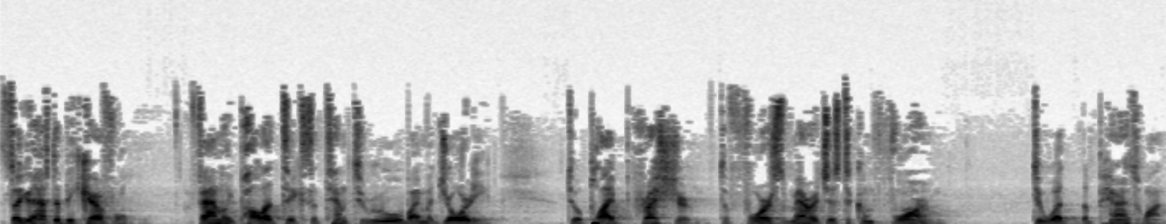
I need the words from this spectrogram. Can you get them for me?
So you have to be careful. Family politics attempt to rule by majority, to apply pressure, to force marriages to conform to what the parents want.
